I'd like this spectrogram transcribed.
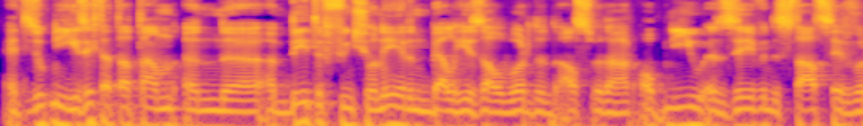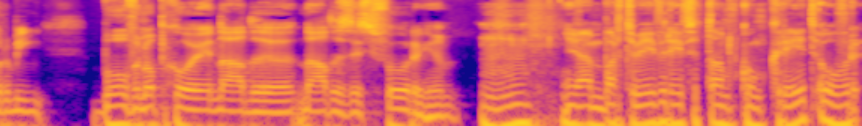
Het is ook niet gezegd dat dat dan een, uh, een beter functionerend België zal worden als we daar opnieuw een zevende staatshervorming bovenop gooien na de, na de zes vorige. -hmm. Ja, en Bart Wever heeft het dan concreet over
